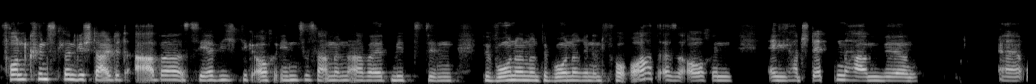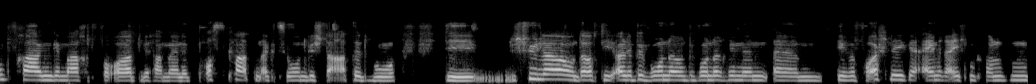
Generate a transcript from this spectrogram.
von Künstlern gestaltet, aber sehr wichtig auch in Zusammenarbeit mit den Bewohnern und Bewohnerinnen vor Ort. Also auch in Engelhardtstetten haben wir äh, Umfragen gemacht vor Ort. Wir haben eine Postkartenaktion gestartet, wo die Schüler und auch die alle Bewohner und Bewohnerinnen ähm, ihre Vorschläge einreichen konnten,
